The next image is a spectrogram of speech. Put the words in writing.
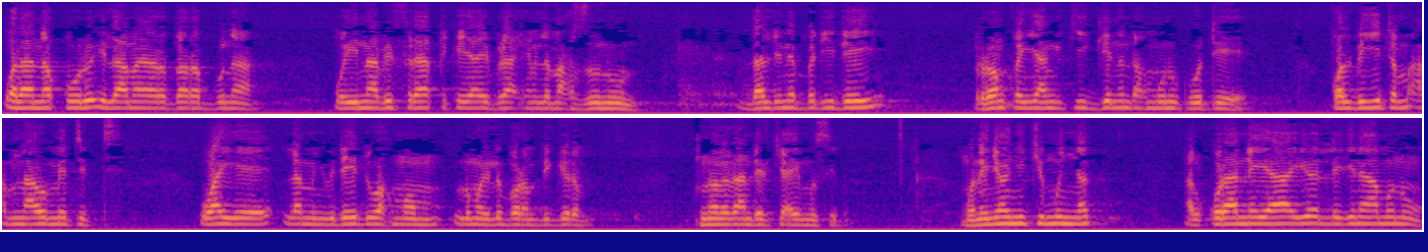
wala naqulu illa ma yarda rabbuna wa inna bi firaqika ya ibrahim la maxzunuun daldi ne bët yi dey ronkoñ yaa ngi ciy génn ndax mënu koo téye xol bi itam am naaw métit waaye lamiñ wi day du wax moom lu mooy lu borom bi gërëm noonu la daan def ci ay musiba mu ne ñooñu ci muñ nag alquran ne yaa ayyuha alladina amanu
